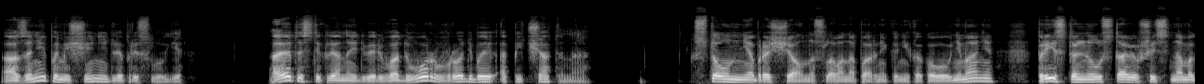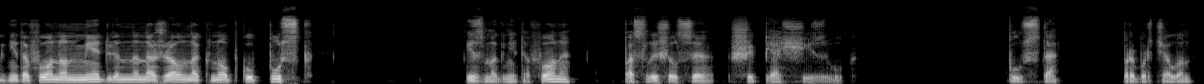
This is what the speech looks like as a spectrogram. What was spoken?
а за ней помещение для прислуги. А эта стеклянная дверь во двор вроде бы опечатана. Стоун не обращал на слова напарника никакого внимания. Пристально уставившись на магнитофон, он медленно нажал на кнопку «Пуск». Из магнитофона послышался шипящий звук. «Пусто», — пробурчал он.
